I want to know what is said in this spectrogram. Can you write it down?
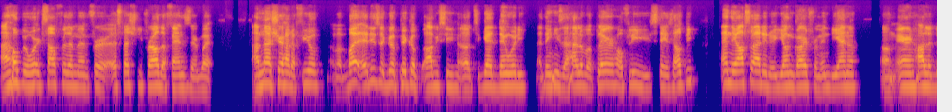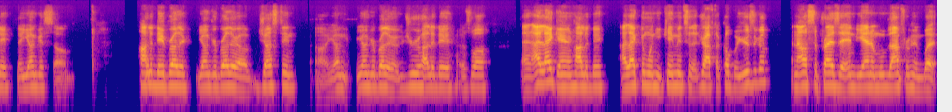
I hope it works out for them and for especially for all the fans there. But I'm not sure how to feel. But it is a good pickup, obviously, uh, to get Dinwiddie. I think he's a hell of a player. Hopefully he stays healthy. And they also added a young guard from Indiana, um, Aaron Holiday, the youngest um, Holiday brother, younger brother of Justin uh, young younger brother of Jrue Holiday as well. And I like Aaron Holiday. I liked him when he came into the draft a couple years ago. and I was surprised that Indiana moved on from him. But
